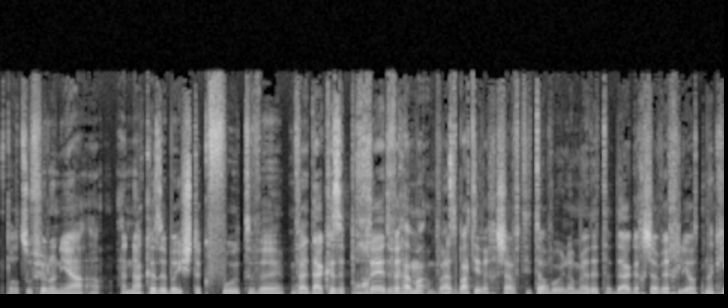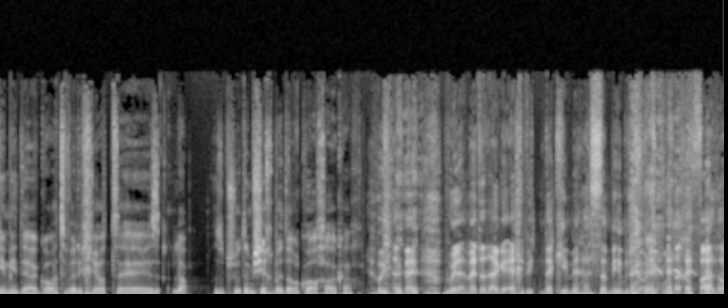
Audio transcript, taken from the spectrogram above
הפרצוף שלו נהיה ענק כזה בהשתקפות, ו... והדג כזה פוחד, וה... ואז באתי וחשבתי, טוב, הוא ילמד את הדג עכשיו איך להיות נקי מדאגות ולחיות, אה, לא, אז הוא פשוט המשיך בדרכו אחר כך. הוא ילמד- את הדג איך מתנקים מהסמים שהוליווד דחפה לו,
